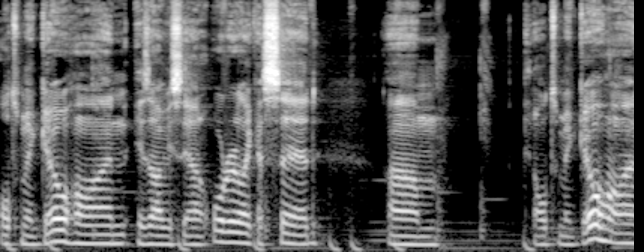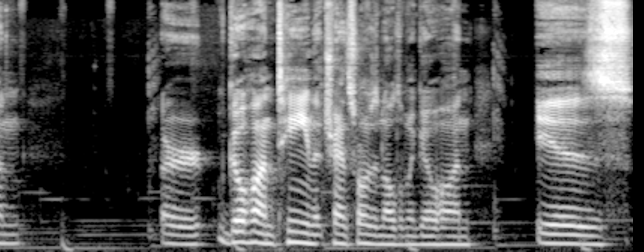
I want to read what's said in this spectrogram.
Ultimate Gohan is obviously out of order, like I said. Um, and Ultimate Gohan, or Gohan Teen that transforms into Ultimate Gohan, is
